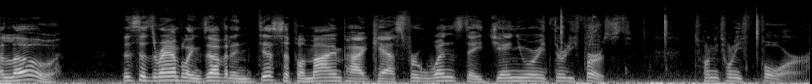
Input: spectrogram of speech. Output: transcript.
Hello. This is the Ramblings of an Indisciplined Mind podcast for Wednesday, January 31st, 2024.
